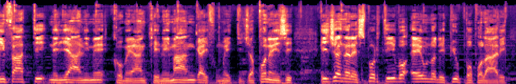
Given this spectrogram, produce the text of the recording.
Infatti, negli anime, come anche nei manga, i fumetti giapponesi, il genere sportivo è uno dei più popolari.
